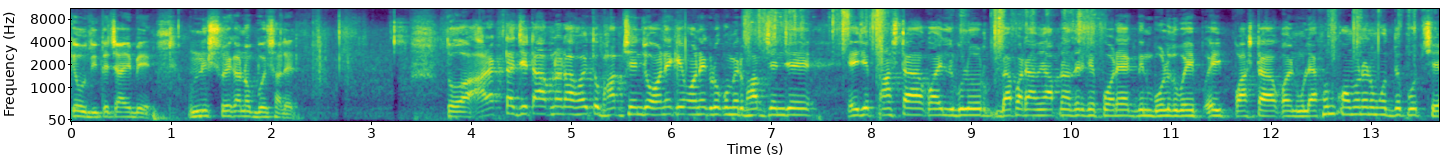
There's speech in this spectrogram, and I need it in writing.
কেউ দিতে চাইবে উনিশশো একানব্বই সালের। তো আরেকটা যেটা আপনারা হয়তো ভাবছেন যে অনেকে অনেক রকমের ভাবছেন যে এই যে পাঁচ টাকা কয়েনগুলোর ব্যাপারে আমি আপনাদেরকে পরে একদিন বলে দেবো এই এই পাঁচ টাকা কয়েনগুলো। এখন কমনের মধ্যে পড়ছে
